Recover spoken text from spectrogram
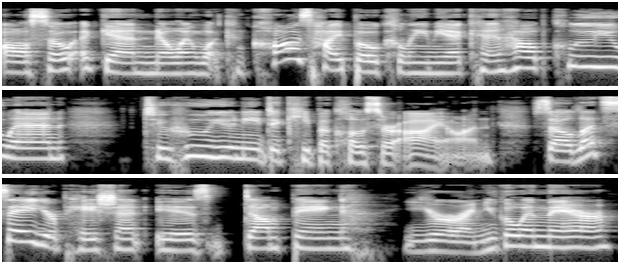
also, again, knowing what can cause hypokalemia can help clue you in to who you need to keep a closer eye on. So let's say your patient is dumping urine. You go in there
